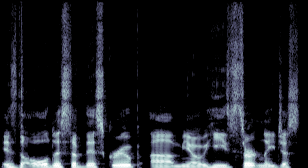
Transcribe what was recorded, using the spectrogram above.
is the oldest of this group. Um, you know, he's certainly just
